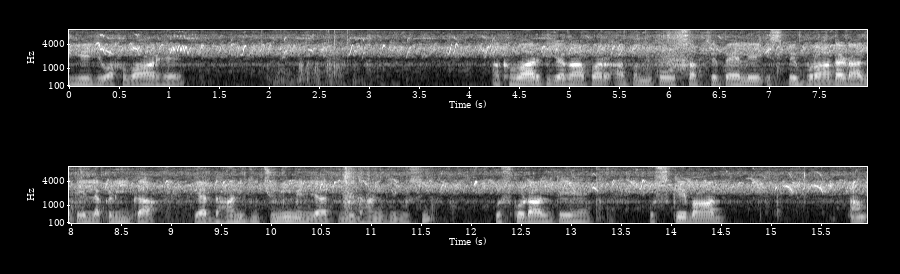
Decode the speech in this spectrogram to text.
ये जो अखबार है, अखबार की जगह पर अपन को सबसे पहले इस पर बुरादा डालते लकड़ी का या धान की चुनी मिल जाती है, धान की भूसी, उसको डालते हैं। उसके बाद हम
